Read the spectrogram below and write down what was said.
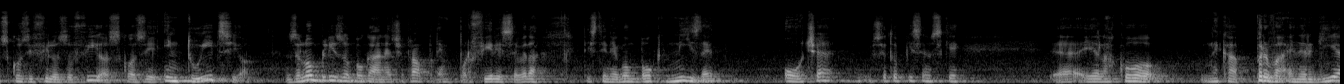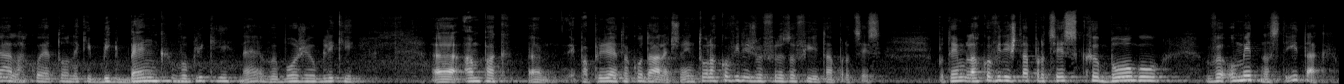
skozi filozofijo, skozi intuicijo, zelo blizu Boga, ne, čeprav potem porfiri, seveda, tisti njegov Bog ni zdaj oče, svetopisemski, eh, je lahko neka prva energija, lahko je to neki Big Bang v obliki, ne, v božji obliki, eh, ampak eh, pa pride tako daleč. Ne, in to lahko vidiš v filozofiji, ta proces. Potem lahko vidiš ta proces k Bogu v umetnosti. Itak.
